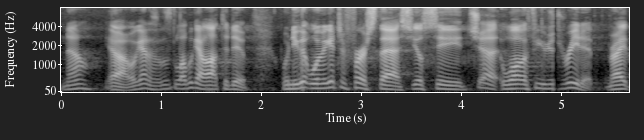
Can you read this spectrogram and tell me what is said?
No? Yeah, we got, we got a lot to do. When, you get, when we get to First Thess, you'll see, just, well, if you just read it, right?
